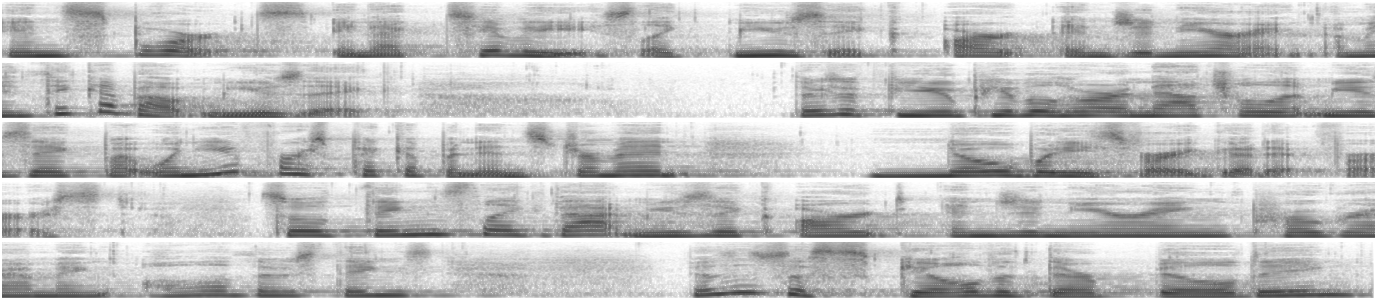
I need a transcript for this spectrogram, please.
in sports, in activities like music, art, engineering. I mean, think about music. There's a few people who are natural at music, but when you first pick up an instrument, nobody's very good at first. So things like that music, art, engineering, programming, all of those things this is a skill that they're building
